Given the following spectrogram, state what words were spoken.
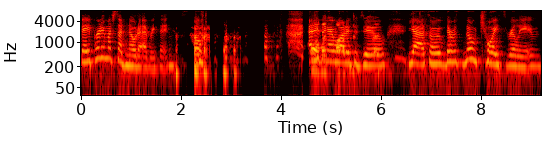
they pretty much said no to everything. So anything I wanted to do. Yeah, so there was no choice really. It was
